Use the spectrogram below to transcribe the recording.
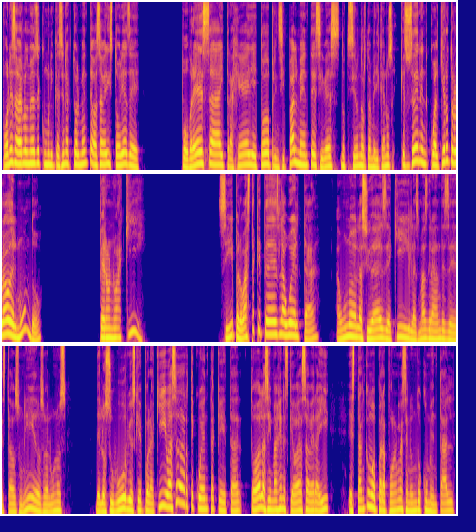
pones a ver los medios de comunicación actualmente, vas a ver historias de pobreza y tragedia y todo, principalmente si ves noticieros norteamericanos que suceden en cualquier otro lado del mundo, pero no aquí. Sí, pero basta que te des la vuelta a una de las ciudades de aquí, las más grandes de Estados Unidos o algunos de los suburbios que hay por aquí, vas a darte cuenta que todas las imágenes que vas a ver ahí están como para ponerlas en un documental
